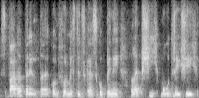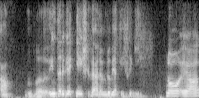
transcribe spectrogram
spadat tady do té konformistické skupiny lepších, moudřejších a inteligentnějších, já nevím, do jakých lidí. No já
